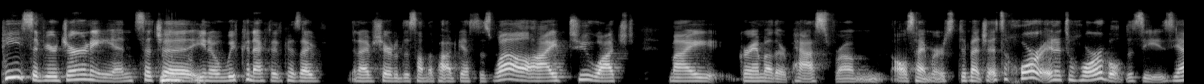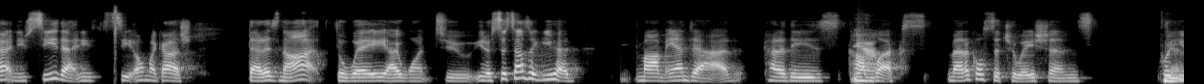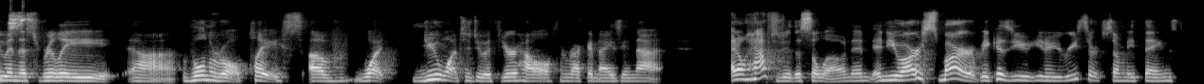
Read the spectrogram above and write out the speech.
piece of your journey and such mm-hmm. a, you know, we've connected because I've and I've shared this on the podcast as well. I too watched my grandmother pass from Alzheimer's dementia. It's a horror and it's a horrible disease. Yeah. And you see that and you see, oh my gosh, that is not the way I want to, you know. So it sounds like you had mom and dad kind of these complex yeah. medical situations put yes. you in this really uh, vulnerable place of what you want to do with your health and recognizing that I don't have to do this alone. And, and you are smart because you, you know, you research so many things.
